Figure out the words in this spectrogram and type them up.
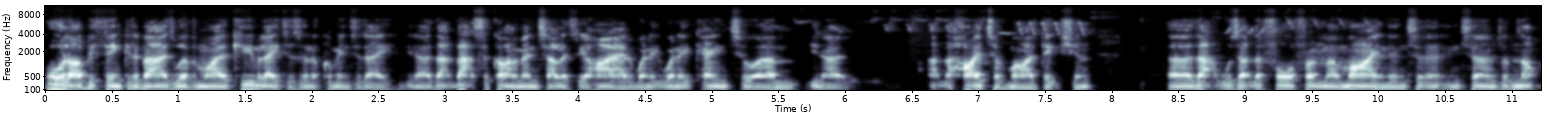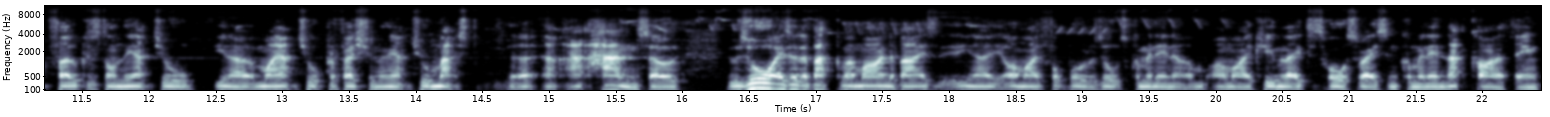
all I'll be thinking about is whether my accumulator is going to come in today. You know, that that's the kind of mentality I had when it when it came to um, you know, at the height of my addiction. Uh, that was at the forefront of my mind in, in terms of not focused on the actual, you know, my actual profession and the actual match uh, at hand. So it was always at the back of my mind about, is you know, all my football results coming in, on my accumulators, horse racing coming in, that kind of thing.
